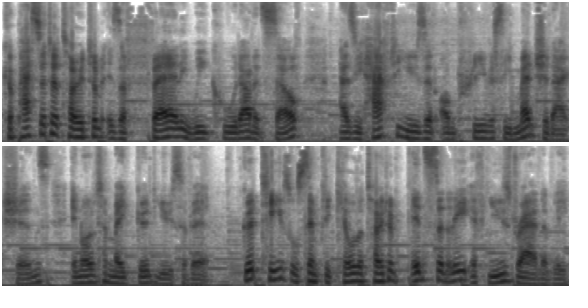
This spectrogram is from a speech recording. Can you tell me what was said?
Capacitor Totem is a fairly weak cooldown itself as you have to use it on previously mentioned actions in order to make good use of it. Good teams will simply kill the totem instantly if used randomly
